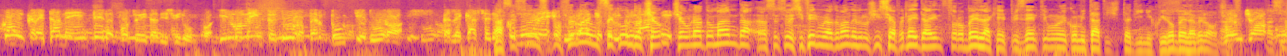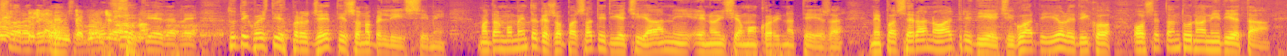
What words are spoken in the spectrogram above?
concretamente le opportunità di sviluppo. Il momento è duro per tutti, è duro per le casse del Assessore, comune. si può fermare un secondo, c'è, c'è, una domanda, Assessore, si fermi una domanda velocissima per lei da Enzo Robella che è il Presidente di uno dei comitati cittadini qui. Robella, veloce. Buongiorno, Assessore, veloce, volevo chiederle, tutti questi progetti sono bellissimi, ma dal momento che sono passati dieci anni e noi siamo ancora in attesa, ne passeranno altri dieci. Guardi, io le dico, ho 71 anni di età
